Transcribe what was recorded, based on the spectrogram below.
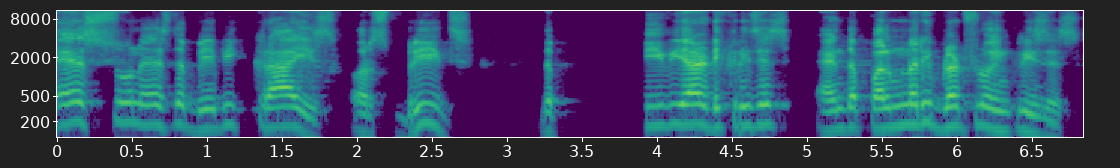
as soon as the baby cries or breathes, the PVR decreases and the pulmonary blood flow increases.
